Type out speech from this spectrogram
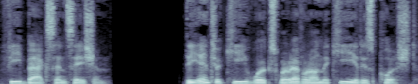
feedback sensation. The enter key works wherever on the key it is pushed.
